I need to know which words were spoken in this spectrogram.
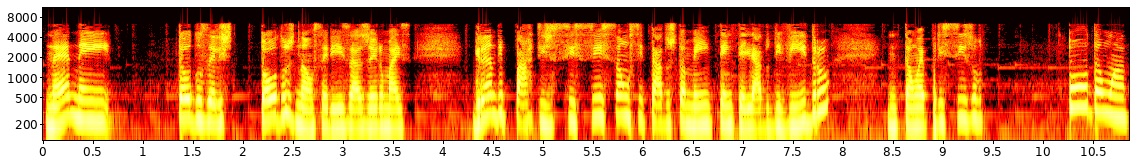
né? Nem todos eles, todos não, seria exagero, mas grande parte, se, se são citados também, tem telhado de vidro. Então é preciso toda uma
